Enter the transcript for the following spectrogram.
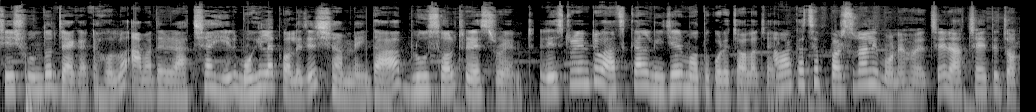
সেই সুন্দর জায়গাটা হলো আমাদের রাজশাহীর মহিলা কলেজের সামনে দা ব্লু সল্ট রেস্টুরেন্ট। রেস্টুরেন্টও আজকাল নিজের মতো করে চলা যায়। আমার কাছে পার্সোনালি মনে হয়েছে, রাজশাহীতে যত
